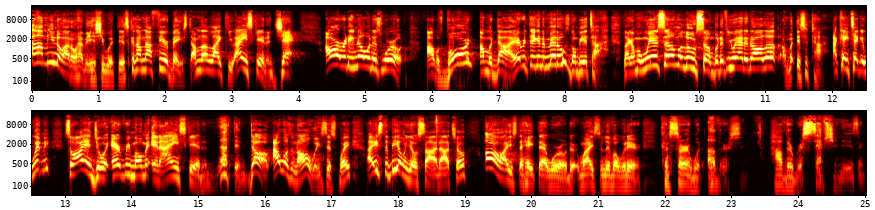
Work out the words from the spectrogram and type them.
Um, you know I don't have an issue with this because I'm not fear based. I'm not like you. I ain't scared of Jack. I already know in this world. I was born, I'm gonna die. Everything in the middle is gonna be a tie. Like I'm gonna win some or lose some, but if you add it all up, I'm, it's a tie. I can't take it with me, so I enjoy every moment, and I ain't scared of nothing. Dog, I wasn't always this way. I used to be on your side, Acho. Oh, I used to hate that world when I used to live over there, concerned with others and how their reception is and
